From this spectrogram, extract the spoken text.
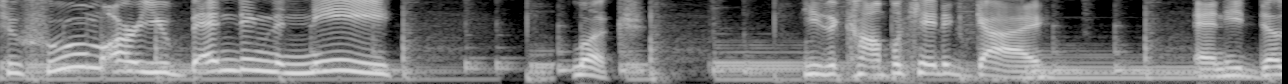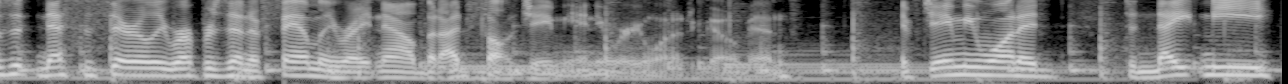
To whom are you bending the knee? Look, he's a complicated guy and he doesn't necessarily represent a family right now, but I'd follow Jaime anywhere he wanted to go, man. If Jaime wanted to knight me,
